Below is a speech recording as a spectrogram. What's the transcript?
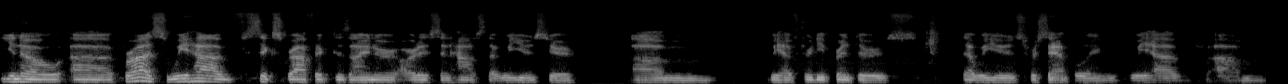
you know, uh, for us, we have six graphic designer artists in house that we use here. Um, we have 3D printers that we use for sampling. We have, um,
